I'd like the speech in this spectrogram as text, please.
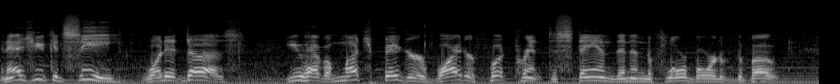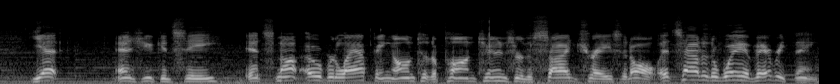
And as you can see, what it does, you have a much bigger, wider footprint to stand than in the floorboard of the boat. Yet, as you can see, it's not overlapping onto the pontoons or the side trays at all. It's out of the way of everything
